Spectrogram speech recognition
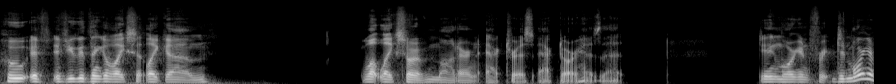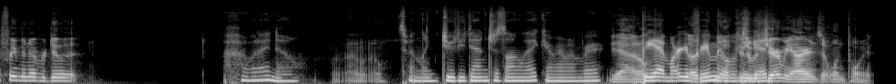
Who, if if you could think of like like um, what like sort of modern actress actor has that? Do you think Morgan Fre- did Morgan Freeman ever do it? How would I know? I don't know. It's been like Judi Dench as long as I can remember. Yeah, I don't. But yeah, Morgan uh, Freeman no, because it was good. Jeremy Irons at one point.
